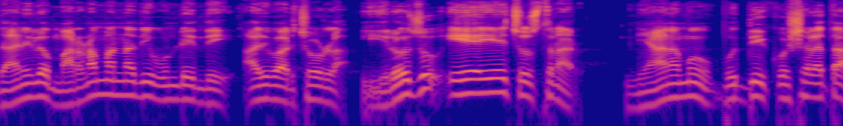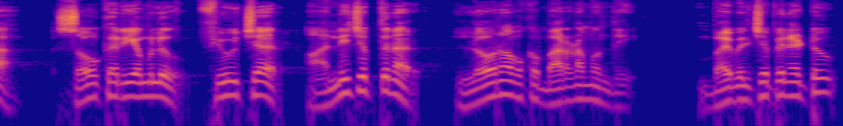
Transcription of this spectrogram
దానిలో మరణమన్నది ఉండింది. అది వారు చూడల. ఈరోజు ఏఐఏ చూస్తున్నారు. జ్ఞానము బుద్ధి కుశలత సౌకర్యములు ఫ్యూచర్ అన్నీ చెప్తున్నారు. లోన ఒక మరణముంది. బైబిల్ చెప్పినట్టు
